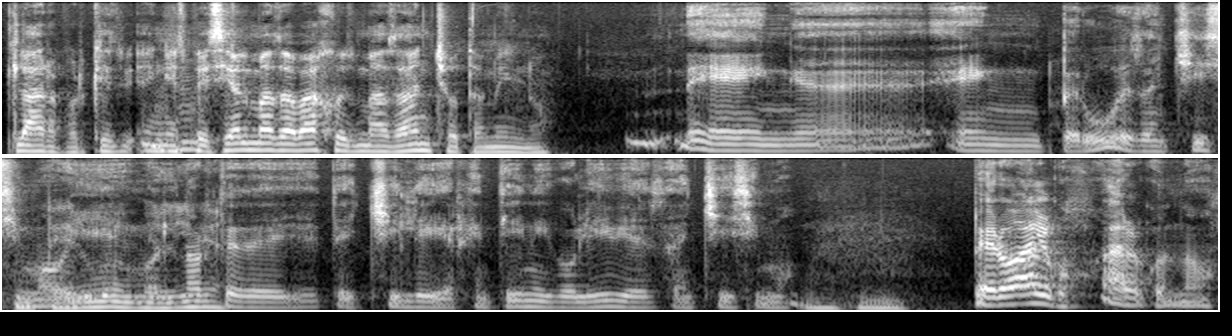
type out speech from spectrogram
Claro, porque en especial más abajo es más ancho también, ¿no? En, eh, en Perú es anchísimo y en el norte de, de, Chile y Argentina y Bolivia es anchísimo. Pero algo, algo, ¿no?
